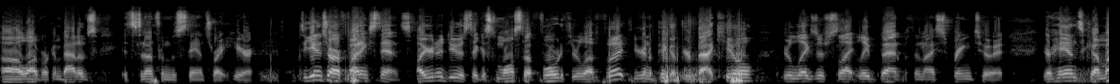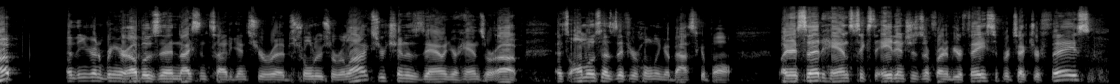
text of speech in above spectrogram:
uh, a lot of our combatives, it's done from the stance right here. To get into our fighting stance, all you're going to do is take a small step forward with your left foot. You're going to pick up your back heel. Your legs are slightly bent with a nice spring to it. Your hands come up, and then you're going to bring your elbows in nice and tight against your ribs. Shoulders are relaxed, your chin is down, your hands are up. It's almost as if you're holding a basketball. Like I said, hands six to eight inches in front of your face to protect your face.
